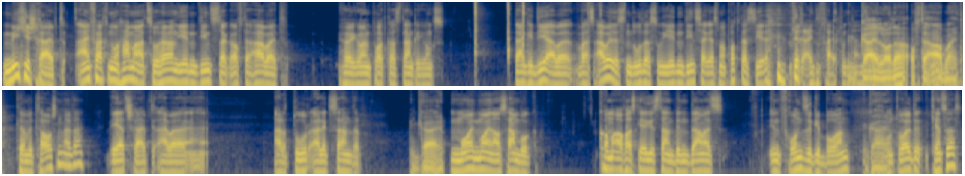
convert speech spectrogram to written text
Michi schreibt, einfach nur Hammer zu hören jeden Dienstag auf der Arbeit. Höre ich euren Podcast. Danke, Jungs. Danke dir, aber was arbeitest denn du, dass du jeden Dienstag erstmal Podcast hier reinpfeifen kannst? Geil, oder? Auf der Arbeit. Können wir tauschen, Alter? Jetzt schreibt aber äh, Arthur Alexander. Geil. Moin, moin aus Hamburg. Komme auch aus Kirgisistan, bin damals in Frunze geboren Geil. und wollte, kennst du das?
